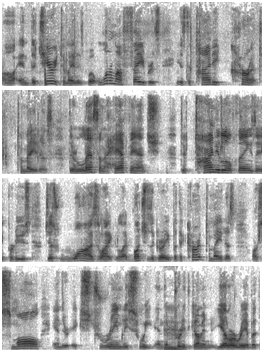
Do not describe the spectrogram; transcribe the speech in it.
uh, and the cherry tomatoes. But one of my favorites is the tiny currant tomatoes. They're less than a half inch. They're tiny little things. They produce just wads like like bunches of grape. But the currant tomatoes are small and they're extremely sweet and they're pretty. They come in yellow or red, but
